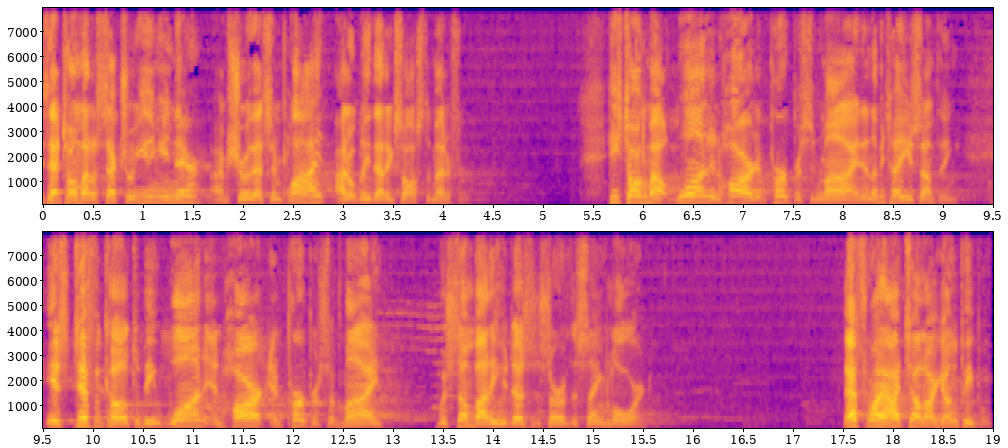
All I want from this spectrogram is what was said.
is that talking about a sexual union there? I'm sure that's implied. I don't believe that exhausts the metaphor. He's talking about one in heart and purpose in mind. And let me tell you something. It's difficult to be one in heart and purpose of mind with somebody who doesn't serve the same Lord. That's why I tell our young people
